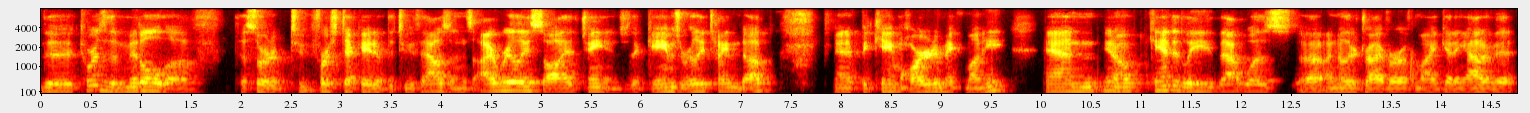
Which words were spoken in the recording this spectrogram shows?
the towards the middle of the sort of two, first decade of the 2000s, I really saw it change. The games really tightened up and it became harder to make money. And, you know, candidly, that was uh, another driver of my getting out of it.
